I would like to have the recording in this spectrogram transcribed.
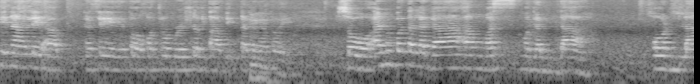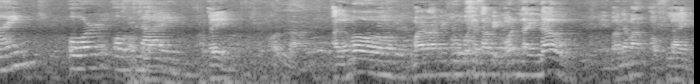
finale up, kasi ito, controversial topic talaga Hmm. to eh. So, ano ba talaga ang mas maganda? Online or offline? Okay. Alam mo, maraming grupo siya sabi, online daw. Iba naman, offline.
